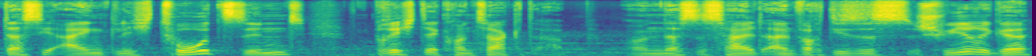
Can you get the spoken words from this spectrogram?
dass sie eigentlich tot sind, bricht der Kontakt ab. Und das ist halt einfach dieses Schwierige.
